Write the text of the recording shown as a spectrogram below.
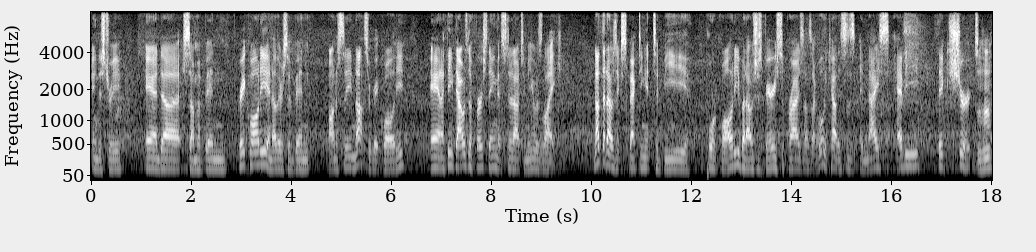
industry, and uh, some have been great quality, and others have been honestly not so great quality. And I think that was the first thing that stood out to me was like, not that I was expecting it to be poor quality, but I was just very surprised. I was like, holy cow, this is a nice, heavy, thick shirt Mhm.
